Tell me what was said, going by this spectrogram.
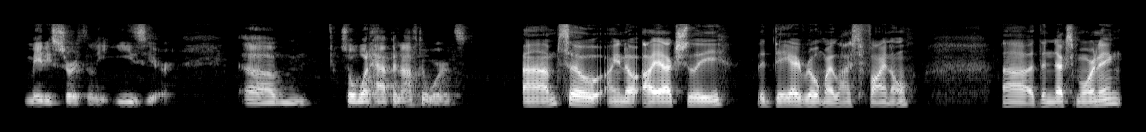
made it certainly easier. Um, so what happened afterwards? Um, so you know, I actually the day I wrote my last final, uh, the next morning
